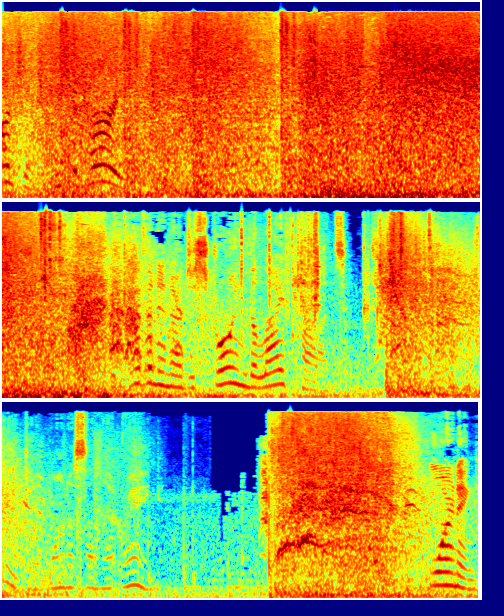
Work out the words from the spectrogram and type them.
Launching. We should hurry. Covenant are destroying the life pods. They really don't want us on that ring. Warning,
